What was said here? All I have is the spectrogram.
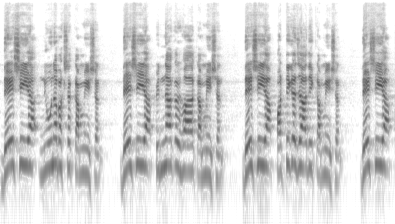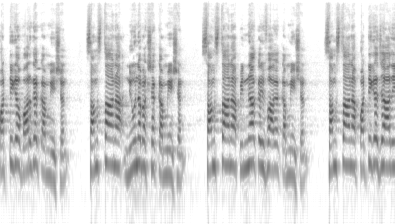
ദേശീയ ന്യൂനപക്ഷ കമ്മീഷൻ ദേശീയ പിന്നാക്ക വിഭാഗ കമ്മീഷൻ ദേശീയ പട്ടികജാതി കമ്മീഷൻ ദേശീയ പട്ടികവർഗ കമ്മീഷൻ സംസ്ഥാന ന്യൂനപക്ഷ കമ്മീഷൻ സംസ്ഥാന പിന്നാക്ക വിഭാഗ കമ്മീഷൻ സംസ്ഥാന പട്ടികജാതി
